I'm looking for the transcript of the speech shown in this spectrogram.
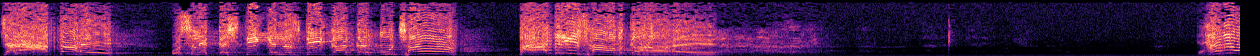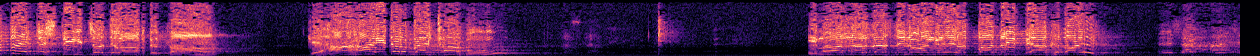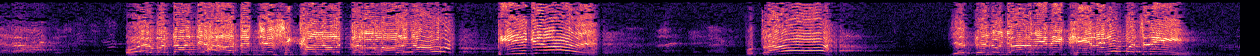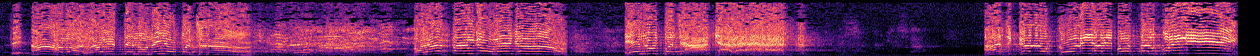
چلا آتا ہے اس نے کشتی کے نزدیک آ کر پوچھا پادری صاحب کہاں ہے؟ حضرت نے کشتی جواب دیتا کہ ہاں ہاں ادھر بیٹھا ہوں۔ ایمان دس دنوں انگریز پادری پیا کھدائے وہ بڑا جہاد جی سکھان کرن والے پی گیا پترا جی تینوں یارویں کی کھیر نہیں نہ پچنی تو آ حوالہ بھی تینوں نہیں ہو پچنا۔ بڑا تنگ ہوے گا یہ بچا کر اج کل گولی والی بوتل کوئی نہیں۔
